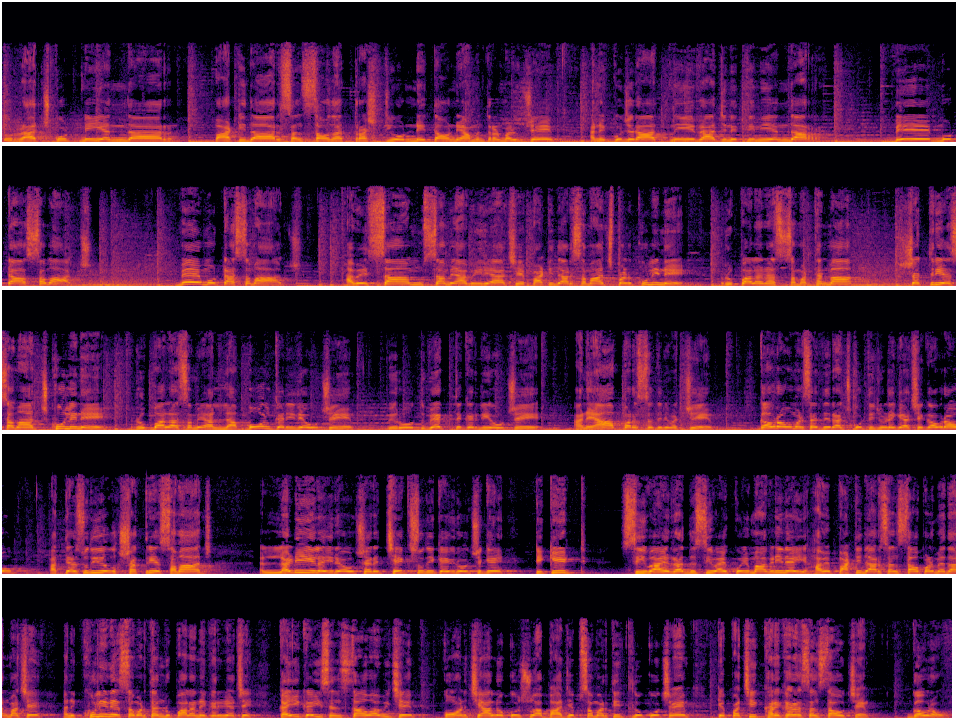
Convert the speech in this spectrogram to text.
તો રાજકોટની અંદર પાટીદાર સંસ્થાઓના ટ્રસ્ટીઓ, નેતાઓને આમંત્રણ મળ્યું છે. અને ગુજરાતની રાજનીતિની અંદર બે મોટા સમાજ બે મોટા સમાજ. હવે સામ સામે આવી રહ્યા છે પાટીદાર સમાજ પણ ખુલીને. રૂપાલાના સમર્થનમાં ક્ષત્રિય સમાજ ખુલીને રૂપાલા સામે હલ્લાબોલ કરી રહ્યું છે, વિરોધ વ્યક્ત કરી રહ્યું છે અને આ પરિસ્થિતિની વચ્ચે ગૌરવ અમર સાથે રાજકોટથી જોડાઈ ગયા છે ગૌરવ. અત્યાર સુધી ક્ષત્રિય સમાજ લડી લઈ રહ્યો છે અને છેક સુધી કહી રહ્યો છે કે ટિકિટ સિવાય રદ સિવાય કોઈ માગણી નહીં. હવે પાટીદાર સંસ્થાઓ પણ મેદાનમાં છે અને ખુલીને સમર્થન રૂપાલાને કરી રહ્યા છે. કઈ કઈ સંસ્થાઓ આવી છે? કોણ છે આ લોકો? શું આ ભાજપ સમર્થિત લોકો છે કે પછી ખરેખર સંસ્થાઓ છે? ગૌરવ.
